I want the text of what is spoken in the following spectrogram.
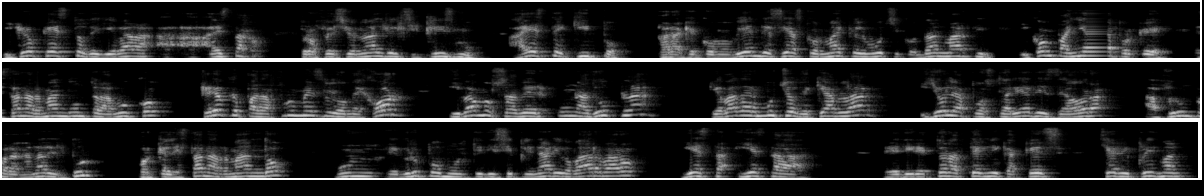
y creo que esto de llevar a, esta profesional del ciclismo, a este equipo, para que como bien decías con Michael Woods y con Dan Martin y compañía, porque están armando un trabuco, creo que para Froome es lo mejor. Y vamos a ver una dupla que va a dar mucho de qué hablar. Y yo le apostaría desde ahora a Froome para ganar el Tour porque le están armando un eh, grupo multidisciplinario bárbaro y esta, y esta eh, directora técnica que es Sherry Friedman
